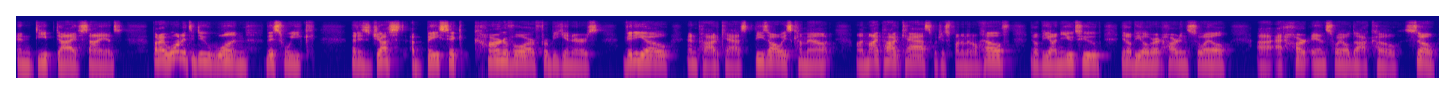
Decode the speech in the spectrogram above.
and deep dive science, but I wanted to do one this week that is just a basic carnivore for beginners video and podcast. These always come out on my podcast, which is Fundamental Health. It'll be on YouTube, it'll be over at Heart and Soil uh, at heartandsoil.co. So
